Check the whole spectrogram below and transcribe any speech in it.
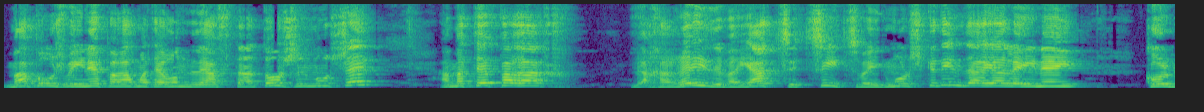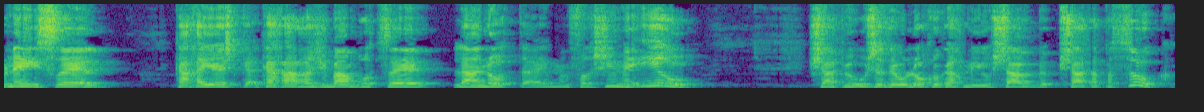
מה פירוש והנה פרח מטה אהרון? להפתעתו של משה, המטה פרח. ואחרי זה ויצא ציץ ויגמול שקדים, זה היה לעיני כל בני ישראל. ככה, יש, ככה הרשב"ם רוצה לענות. המפרשים העירו שהפירוש הזה הוא לא כל כך מיושב בפשט הפסוק,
